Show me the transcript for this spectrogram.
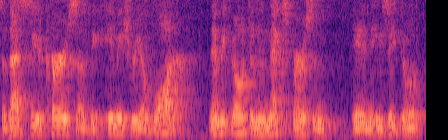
So that's the occurrence of the imagery of water. Then we go to the next verse in, in Ezekiel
